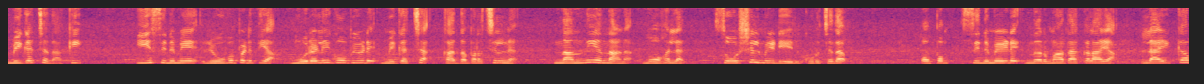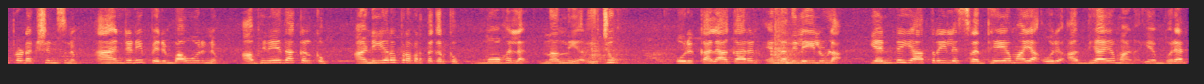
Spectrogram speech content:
മികച്ചതാക്കി. ഈ സിനിമയെ രൂപപ്പെടുത്തിയ മുരളി ഗോപിയുടെ മികച്ച കഥ പറച്ചിലിന് നന്ദി എന്നാണ് മോഹൻലാൽ സോഷ്യൽ മീഡിയയിൽ കുറിച്ചത്. ഒപ്പം സിനിമയുടെ നിർമ്മാതാക്കളായ ലൈക്ക പ്രൊഡക്ഷൻസിനും ആന്റണി പെരുമ്പാവൂരിനും അഭിനേതാക്കൾക്കും അണിയറ പ്രവർത്തകർക്കും മോഹൻലാൽ നന്ദി അറിയിച്ചു. ഒരു കലാകാരൻ എന്ന നിലയിലുള്ള എന്റെ യാത്രയിലെ ശ്രദ്ധേയമായ ഒരു അധ്യായമാണ് എമ്പുരാൻ.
